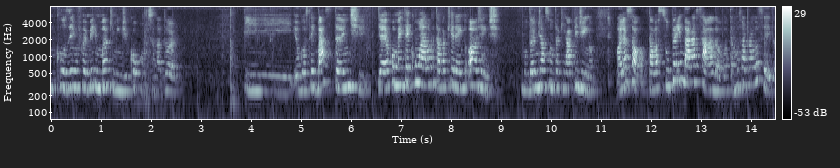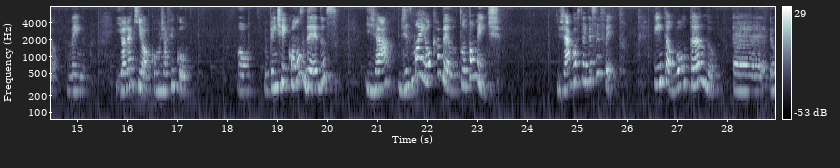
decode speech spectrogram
Inclusive foi minha irmã que me indicou o condicionador. E eu gostei bastante. E aí eu comentei com ela que eu tava querendo... Ó, gente, mudando de assunto aqui rapidinho. Olha só, tava super embaraçada, ó. Vou até mostrar pra vocês, ó. Tá vendo? E olha aqui, ó, como já ficou. Ó, eu pentei com os dedos e já desmaiou o cabelo totalmente. Já gostei desse efeito. Então, voltando, é, eu,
